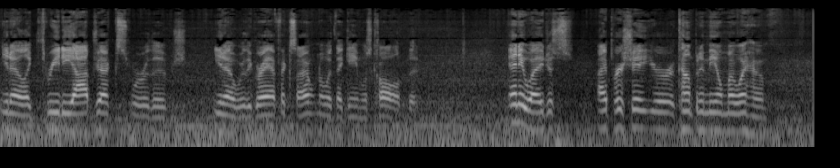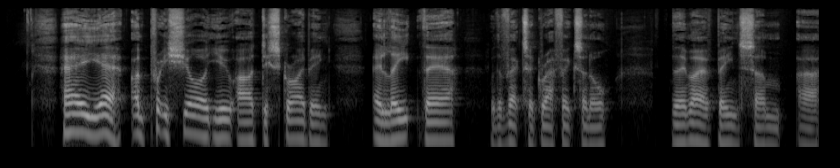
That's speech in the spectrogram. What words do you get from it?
you know like 3D objects were the you know were the graphics. I don't know what that game was called, but anyway, just I appreciate your accompanying me on my way home. Hey, yeah, I'm pretty sure you are describing Elite there with the vector graphics and all there may have been some, uh,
